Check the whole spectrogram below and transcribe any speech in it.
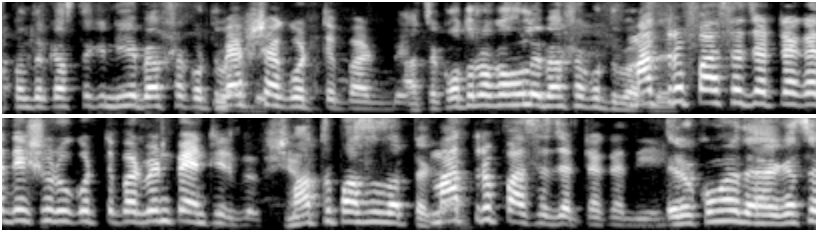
আপনাদের কাছ থেকে নিয়ে ব্যবসা করতে ব্যবসা করতে পারবে। আচ্ছা কত টাকা হলে ব্যবসা করতে পারবে? মাত্র পাঁচ হাজার টাকা দিয়ে শুরু করতে পারবেন প্যান্টের ব্যবসা। মাত্র পাঁচ হাজার টাকা। মাত্র পাঁচ হাজার টাকা দিয়ে। এরকমের দেখা গেছে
